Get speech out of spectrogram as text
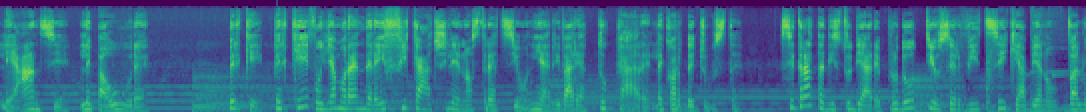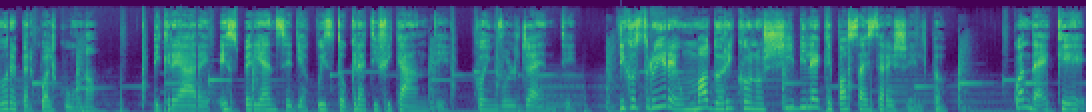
le ansie, le paure, perché? Perché vogliamo rendere efficaci le nostre azioni e arrivare a toccare le corde giuste. Si tratta di studiare prodotti o servizi che abbiano valore per qualcuno, di creare esperienze di acquisto gratificanti, coinvolgenti, di costruire un modo riconoscibile che possa essere scelto. Quando è che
